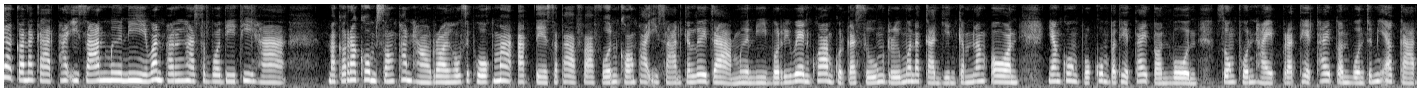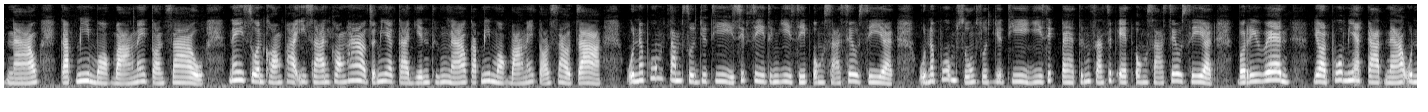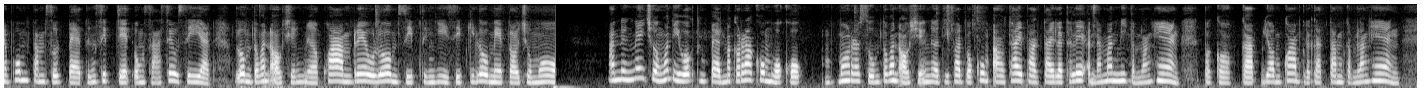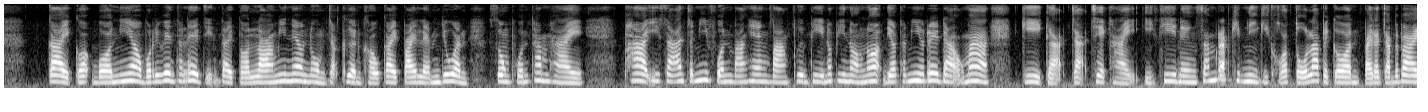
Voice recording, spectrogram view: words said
ยากรณ์อากาศภาคอีสานมือนี้วันพฤหัสบดีที่5 มกราคม 2566 มาอัปเดตสภาพฟ้าฝนของภาคอีสานกันเลยจ้าเมือนี้บริเวณความกดอากาศสูง หรือมวลอากาศเย็นกำลังอ่อน ยังคงปกคลุมประเทศไทยตอนบน ส่งผลให้ประเทศไทยตอนบนจะมีอากาศหนาว กับมีหมอกบางในตอนเช้า ในส่วนของภาคอีสานของห้าวจะมีอากาศเย็นถึงหนาวกับมีหมอกบางในตอนเช้าจ้า อุณหภูมิต่ำสุดอยู่ที่ 14-20 องศาเซลเซียส อุณหภูมิสูงสุดอยู่ที่ 28-31 องศาเซลเซียส บริเวณ ยอดภูมิอากาศหนาวอุณหภูมิต่ำสุด 8-17 องศาเซลเซียส ลมตะวันออกเฉียงเหนือความเร็วลม 10-20 กิโลเมตรต่อชั่วโมง อันหนึ่งในช่วงวันที่ 6-8 มกราคม 66มรสุมตะวันออกเฉียงเหนือที่พัดปกคลุมอ่าวไทยภาคใต้และทะเลอันดามันมีกำลังแห้ง ประกอบกับยอมความกดอากาศต่ำกำลังแห้งใกล้เกาะบอร์เนียวบริเวณทะเลจีนใต้ตอนล่างมีแนวโน้มจะเคลื่อนเขาใกล้ปแหลมยวนส่งผลทำให้ ภาคอีสานจะมีฝนบางแห่งบางพื้นที่เนาะพี่น้องเนาะเดี๋ยวถ้ามีเรดาร์ออกมา กี่กะจะเช็คให้อีกที่หนึ่งสำหรับคลิปนี้กี่ขอตัวลาไปก่อน ไปและจ้าบ๊ายบาย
